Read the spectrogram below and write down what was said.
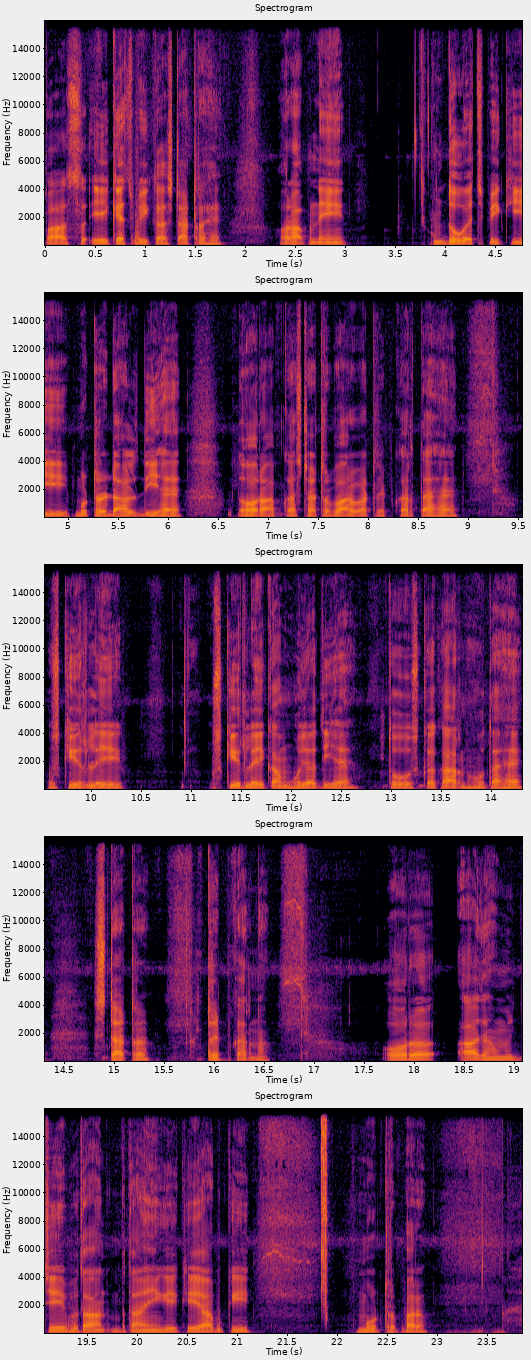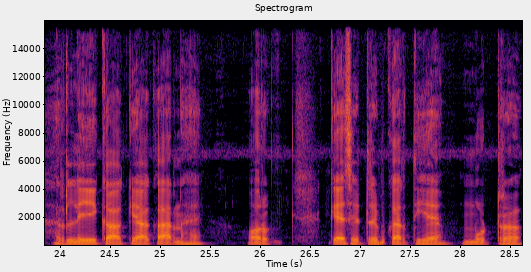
पास एक एच का स्टार्टर है, और आपने दो एच की मोटर डाल दी है, और आपका स्टार्टर बार बार ट्रिप करता है, उसकी रिले उसकी रिले कम हो जाती है तो उसका कारण होता है स्टार्टर ट्रिप करना। और आज हम ये बता, बताएँगे कि आपकी मोटर पर रिले का क्या कारण है और कैसे ट्रिप करती है मोटर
